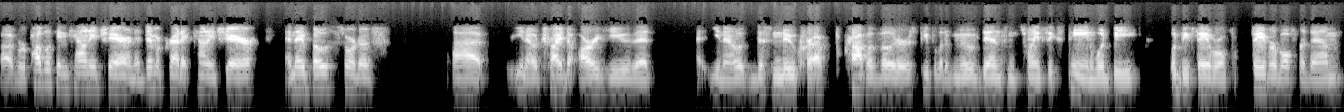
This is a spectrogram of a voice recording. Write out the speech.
a, Republican county chair and a Democratic county chair, and they both sort of, uh, you know, tried to argue that, you know, this new crop, crop of voters, people that have moved in since 2016, would be would be favorable favorable for them.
